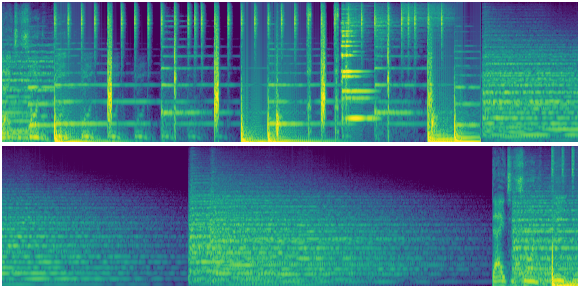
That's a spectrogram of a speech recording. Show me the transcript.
Digits on the beat. Dices on the beat.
